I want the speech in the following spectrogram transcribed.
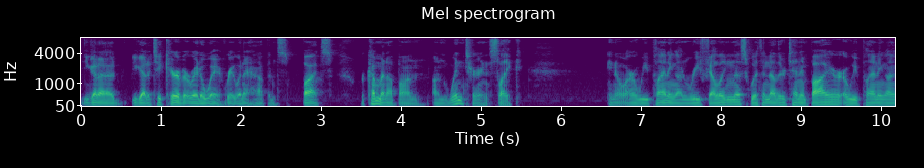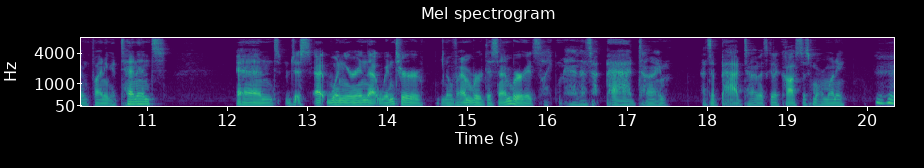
you gotta you gotta take care of it right away right when it happens. But we're coming up on on winter and it's like you know are we planning on refilling this with another tenant buyer? Are we planning on finding a tenant? And just at, when you're in that winter november december it's like man that's a bad time that's a bad time it's going to cost us more money. Mm-hmm.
